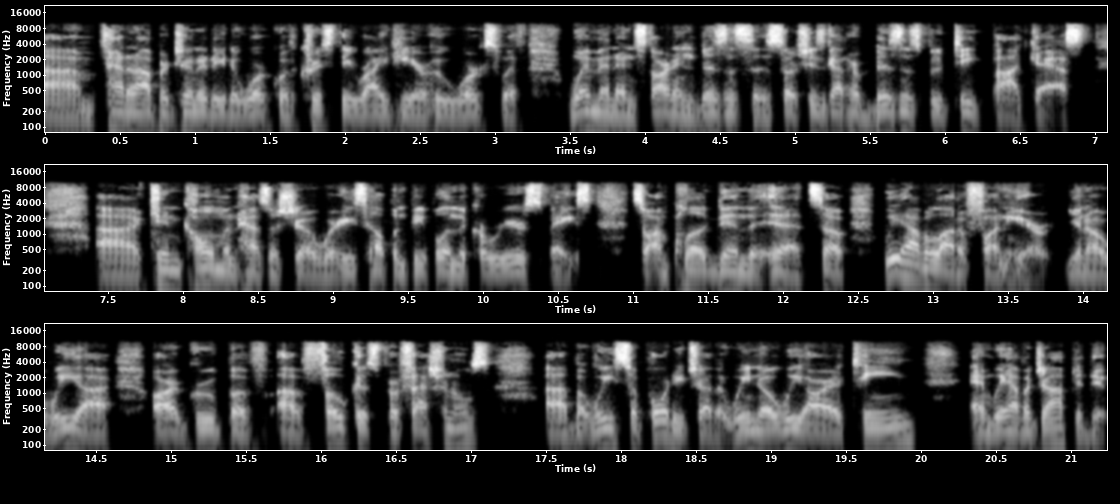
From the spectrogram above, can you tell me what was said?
Um, had an opportunity to work with Christy Wright here, who works with women and starting businesses. So she's got her business boutique podcast. Uh, Ken Coleman has a show where he's helping people in the career space. So I'm plugged into it. So we have a lot of fun here. You know, we are, are a group of, of focused professionals, uh, but we support each other. We know we are a team and we have a job to do.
